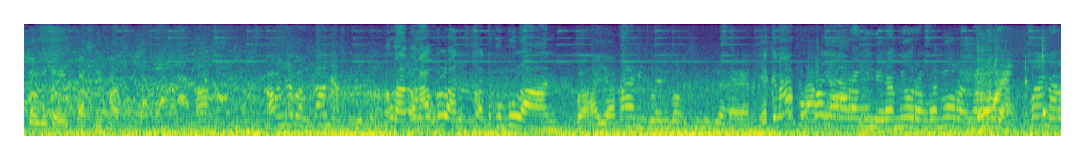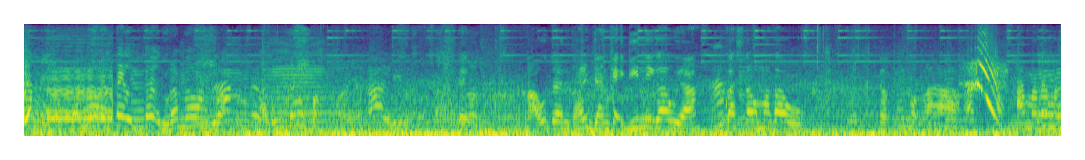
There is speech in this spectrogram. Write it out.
betul, betul. Pas nih, pas. Kawannya, Bang, kawannya. Enggak, satu kumpulan, kumpulan. Bahaya kali Glenn kok sini, Glenn. Ya kenapa rupanya orang ini rame orang, rame orang, rame orang. Mana rame? Rame orang. Teo, teo, rame orang. Aku berapa? Bahaya kali. Eh, kau dan kali jangan kayak gini kau ya. Aku kasih tahu sama kau. Kau tengok lah. Aman, aman,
